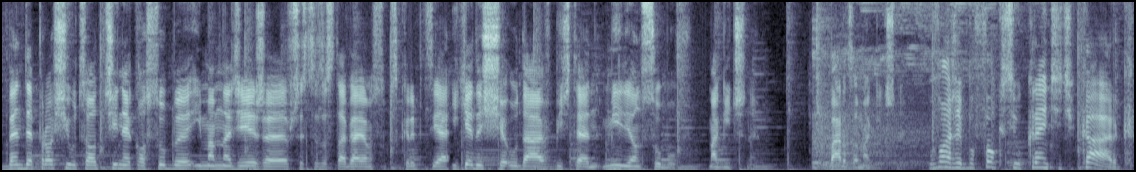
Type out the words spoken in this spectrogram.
będę prosił co odcinek o suby i mam nadzieję, że wszyscy zostawiają subskrypcję i kiedyś się uda wbić ten milion subów. Magiczny. Bardzo magiczny. Uważaj, bo Foxy ukręci ci kark.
